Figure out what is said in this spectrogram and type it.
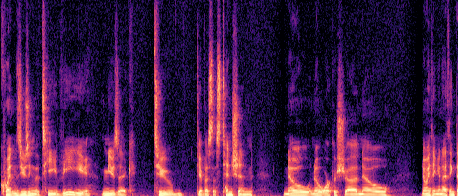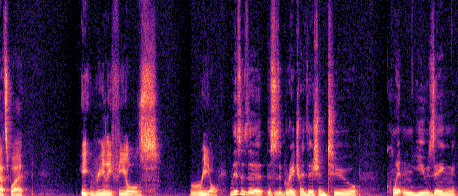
Quentin's using the TV music to give us this tension. No, no orchestra, no, no anything, and I think that's what it really feels real. this is a this is a great transition to quentin using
